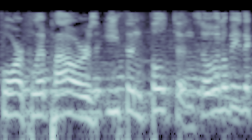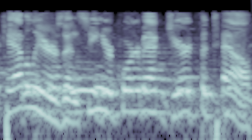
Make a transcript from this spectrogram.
for Flint Powers, Ethan Fulton. So it'll be the Cavaliers and senior quarterback Jared Fattel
